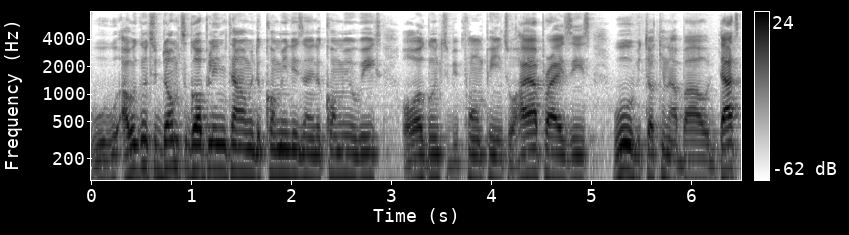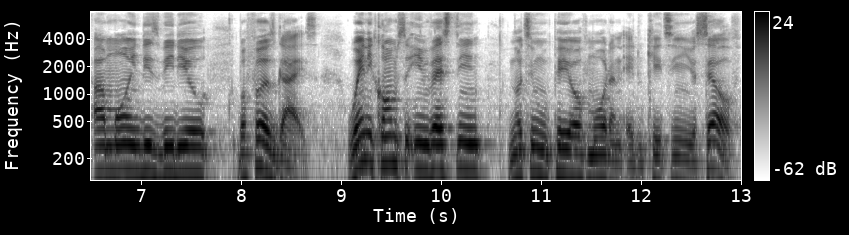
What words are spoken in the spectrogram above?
Are we going to dump to Goblin Town in the coming days and in the coming weeks, or are we going to be pumping to higher prices? We'll be talking about that and more in this video. But first, guys, when it comes to investing, nothing will pay off more than educating yourself.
